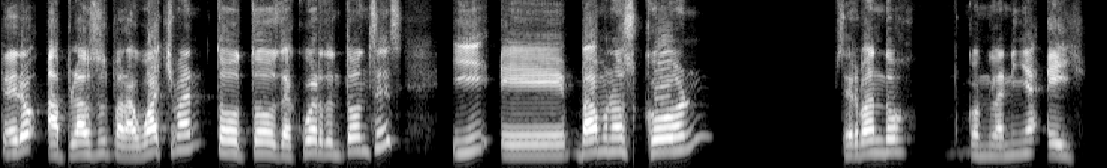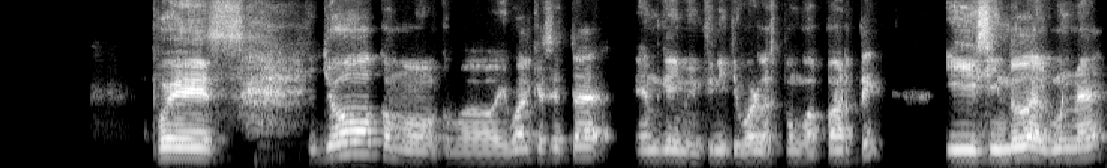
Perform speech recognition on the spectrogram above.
Pero aplausos para Watchman, todos, todos de acuerdo entonces. Y eh, vámonos con Servando, con la niña Ey. Pues yo, como, como igual que Z, Endgame Infinity War las pongo aparte. Y sin duda alguna,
